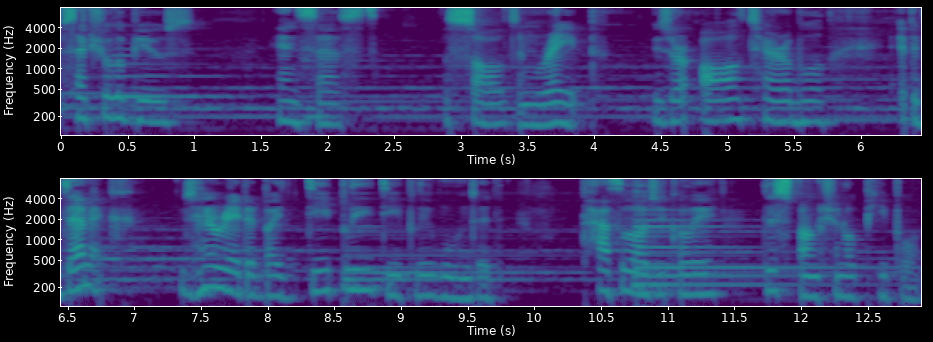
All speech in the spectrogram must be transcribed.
sexual abuse, incest, assault, and rape these are all terrible epidemic generated by deeply, deeply wounded, pathologically dysfunctional people.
